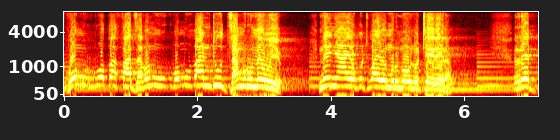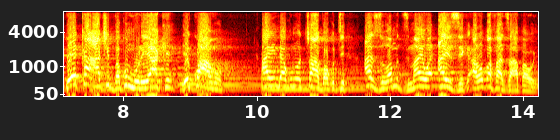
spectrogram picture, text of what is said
Vomuropafadza vomu- vomuvandudza murume uyu nenyaya yokuti waive murume unoteerera. Rebheka achibva kumhuri yake yekwavo aenda kunotsvagwa kuti azova mudzimai waisaac aropafadza apa uyu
